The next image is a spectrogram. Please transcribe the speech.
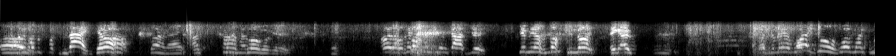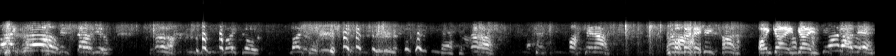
Oh, what the fuck? Zach, get off! Sorry, mate. What's wrong with you? I'll fucking stab you! Give me a fucking knife! There you go! Michael! Michael? Michael! Oh, Michael! Michael! Oh, fucking up! Oi. Fucking cunt! Oi, guys, guys! Stab you!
